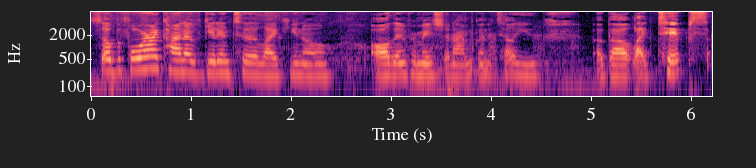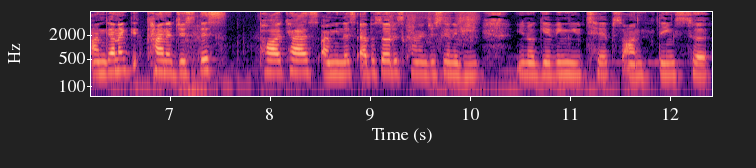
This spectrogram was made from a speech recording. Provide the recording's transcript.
So, before I kind of get into like, you know, all the information I'm going to tell you about like tips, I'm going to kind of just this podcast i mean this episode is kind of just going to be you know giving you tips on things to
